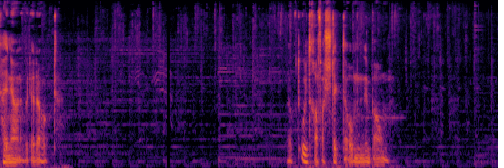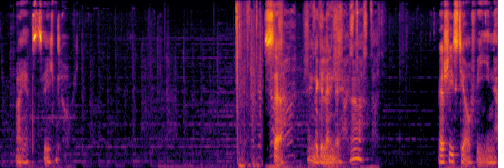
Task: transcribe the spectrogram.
Keine Ahnung, wo der da hockt. Er hockt ultra versteckt da oben in dem Baum. Ah, jetzt sehe ich ihn, glaube ich. So, Ende Gelände. Ja. Wer schießt hier auf Wien?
